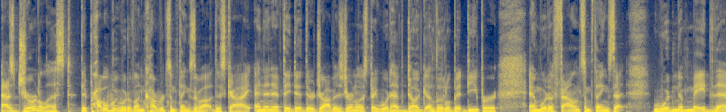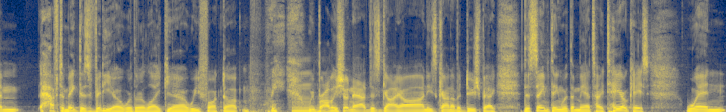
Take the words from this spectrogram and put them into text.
as journalists, they probably would have uncovered some things about this guy. And then if they did their job as journalists, they would have dug a little bit deeper and would have found some things that wouldn't have made them have to make this video where they're like, yeah, we fucked up. We, mm-hmm. we probably shouldn't have had this guy on. He's kind of a douchebag. The same thing with the Manti Te'o case. When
